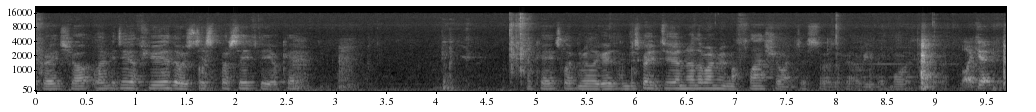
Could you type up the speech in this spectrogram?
a great shot. Let me do a few of those just for safety, okay? Okay, it's looking really good. I'm just going to do another one with my flash on, just so it's a bit- a wee bit more. Like it?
